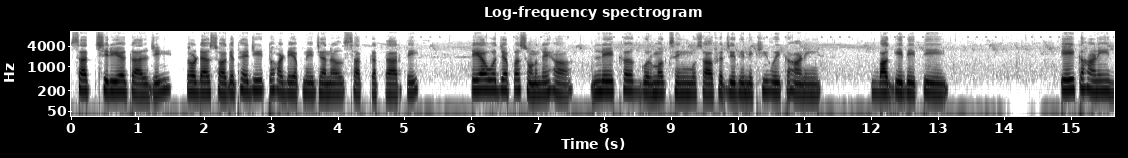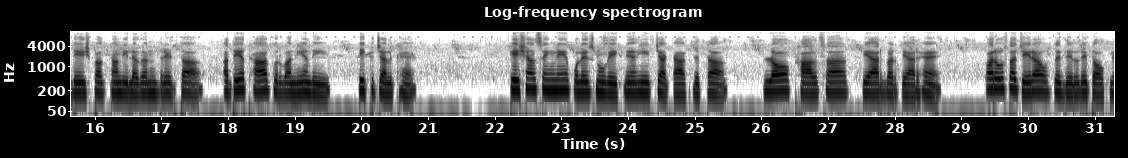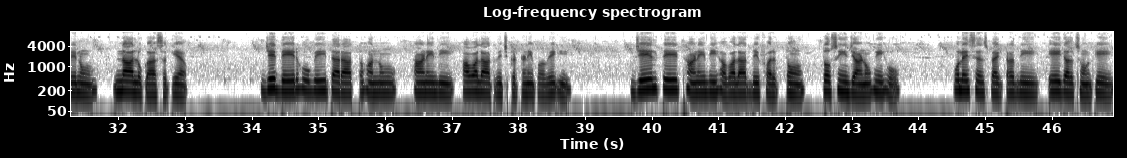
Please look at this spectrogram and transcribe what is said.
ਸਤਿ ਸ਼੍ਰੀ ਅਕਾਲ ਜੀ। ਤੁਹਾਡਾ ਸਵਾਗਤ ਹੈ ਜੀ ਤੁਹਾਡੇ ਆਪਣੇ ਚੈਨਲ ਸਤ ਕਰਤਾਰ ਤੇ। ਤੇ ਆਓ ਅੱਜ ਆਪਾਂ ਸੁਣਦੇ ਹਾਂ ਲੇਖਕ ਗੁਰਮੁਖ ਸਿੰਘ ਮੁਸਾਫਿਰ ਜੀ ਦੀ ਲਿਖੀ ਹੋਈ ਕਹਾਣੀ, ਬਾਗੀ ਦੇਤੀ ਇਹ ਕਹਾਣੀ ਦੇਸ਼ ਭਗਤਾਂ ਦੀ ਲਗਨ, ਦ੍ਰਿੜਤਾ ਅਤੇ ਅਥਾਹ ਕੁਰਬਾਨੀਆਂ ਦੀ ਇੱਕ ਝਲਕ ਹੈ। ਕੇਸ਼ਵ ਸਿੰਘ ਨੇ ਪੁਲਿਸ ਨੂੰ ਵੇਖਦਿਆਂ ਹੀ ਝਟ ਆਖ ਦਿੱਤਾ ਲੋ ਖਾਲਸਾ, ਤਿਆਰ ਬਰ ਤਿਆਰ ਹੈ। ਪਰ ਉਸ ਦਾ ਚਿਹਰਾ ਉਸ ਦੇ ਦਿਲ ਦੇ ਤੌਖਲੇ ਨੂੰ ਨਾ ਲੁਕਾ ਸਕਿਆ। ਜੇ ਦੇਰ ਹੋ ਗਈ ਤਾਂ ਰਾਤ ਤੁਹਾਨੂੰ ਥਾਣੇ ਦੀ ਹਵਾਲਾਤ ਵਿੱਚ ਕੱਟਣੀ ਪਵੇਗੀ। ਜੇਲ੍ਹ ਤੇ ਥਾਣੇ ਦੀ ਹਵਾਲਾਤ ਦੇ ਫ਼ਰਕ ਤੋਂ ਤੁਸੀਂ ਜਾਣੋ ਹੀ ਹੋ। ਪੁਲਿਸ ਇੰਸਪੈਕਟਰ ਦੀ ਇਹ ਗੱਲ ਸੁਣ ਕੇ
